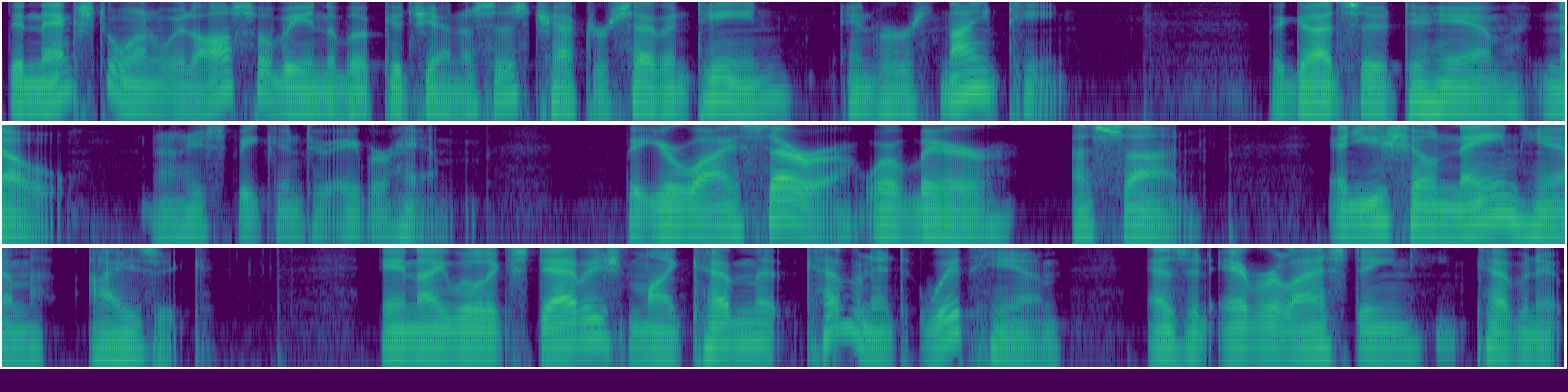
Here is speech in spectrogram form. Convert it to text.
The next one would also be in the book of Genesis, chapter 17, and verse 19. But God said to him, No. Now he's speaking to Abraham. But your wife Sarah will bear a son, and you shall name him Isaac and I will establish my covenant with him as an everlasting covenant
